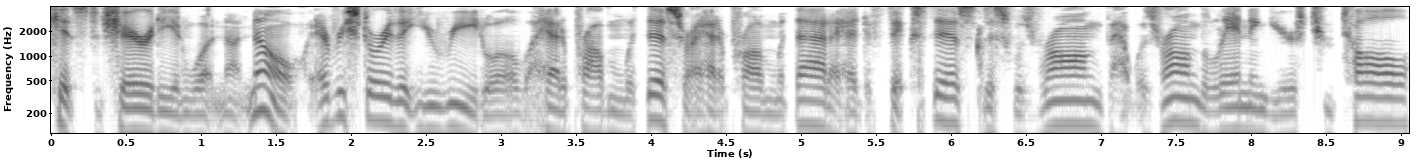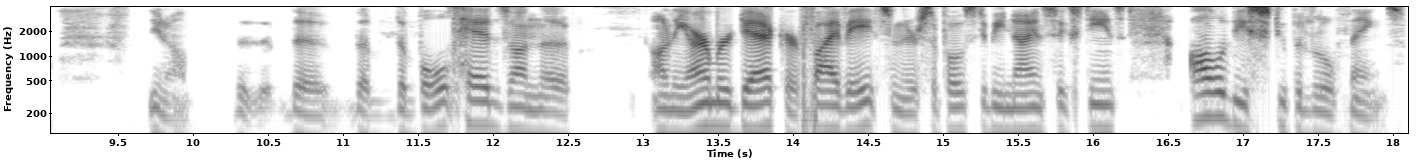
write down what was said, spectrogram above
kits to charity and whatnot. No, every story that you read, well, I had a problem with this, or I had a problem with that. I had to fix this. This was wrong. That was wrong. The landing gear's too tall. You know, the the the the bolt heads on the on the armor deck are five eighths and they're supposed to be nine sixteenths. All of these stupid little things,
